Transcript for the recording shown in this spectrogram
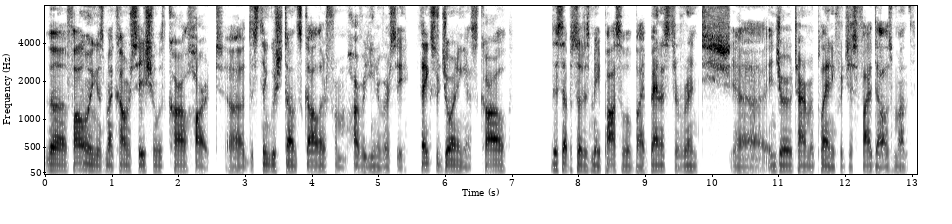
The following is my conversation with Carl Hart, a distinguished Dunn scholar from Harvard University. Thanks for joining us, Carl. This episode is made possible by Bannister Rent. Uh, enjoy retirement planning for just $5 a month.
